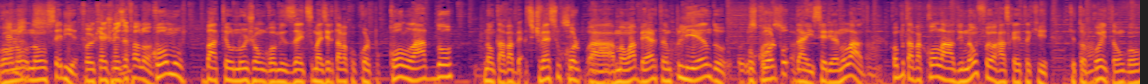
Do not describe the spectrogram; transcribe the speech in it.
gol não, não seria. Foi o que a juíza falou. Como bateu no João Gomes antes, mas ele tava com o corpo colado, não tava aberto. Se tivesse o corpo, a, a mão aberta, ampliando o, espaço, corpo, daí seria anulado. Como tava colado e não foi o Arrascaeta que, que tocou, então gol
